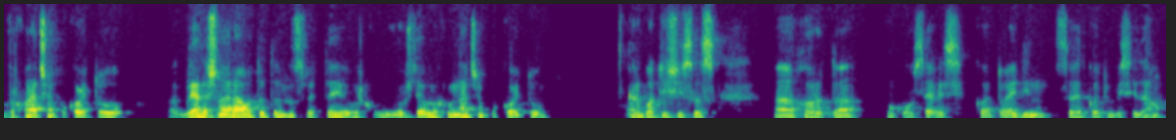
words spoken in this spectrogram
върху начин по който гледаш на работата, на света и върху, въобще върху начин по който работиш и с а, хората около себе си. Който е един съвет, който би си дал?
